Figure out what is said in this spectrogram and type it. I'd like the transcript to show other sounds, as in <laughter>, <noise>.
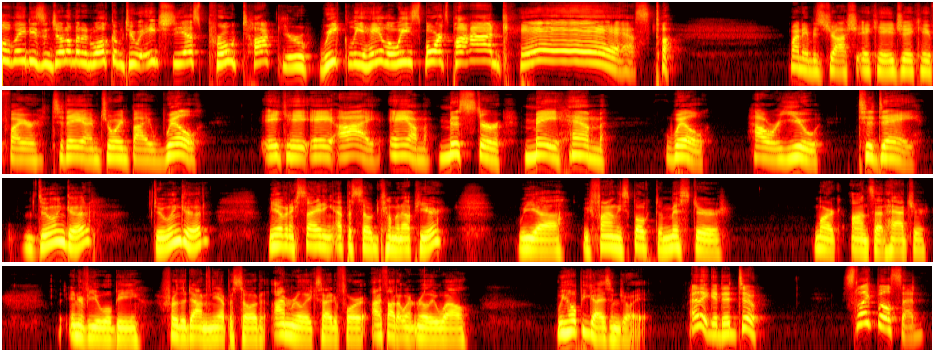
Hello, ladies and gentlemen, and welcome to HCS Pro Talk, your weekly Halo esports podcast. My name is Josh, aka JK Fire. Today I'm joined by Will, aka I am Mr. Mayhem. Will, how are you today? Doing good. Doing good. We have an exciting episode coming up here. We uh we finally spoke to Mr. Mark Onset Hatcher. The interview will be further down in the episode. I'm really excited for it. I thought it went really well. We hope you guys enjoy it. I think it did too. So, like Will said,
